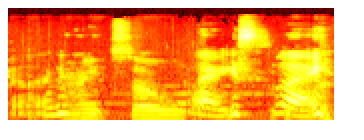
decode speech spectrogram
god. Alright, so Why are you? Why?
